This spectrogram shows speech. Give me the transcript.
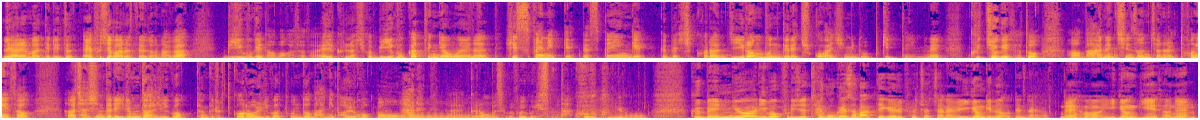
레알 마드리드, FC 바르셀로나가 미국에 넘어가서도 엘 클라시코 미국 같은 경우에는 히스패닉계, 그러니까 스페인 계, 그 멕시코라든지 이런 분들의 축구 관심이 높기 때문에 그쪽에서도 어, 많은 친선전을 통해서 어, 자신들의 이름도 알리고 경기를 끌어올리고 돈도 많이 벌고 오. 하는 어, 그런 모습을 보이고 있습니다. 그렇군요. 그 맨유와 리버풀이 이제 태국에서 맞대결을 펼쳤잖아요. 이 경기는 어땠나요? 네, 어, 이 경기에서는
